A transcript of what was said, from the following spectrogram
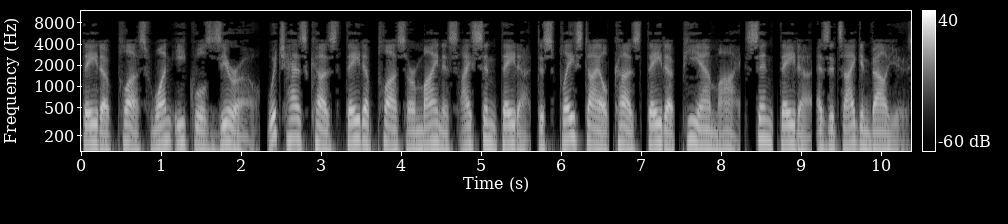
theta plus 1 equals 0 which has cos theta plus or minus i sin theta display style cos theta pmi sin theta as its eigenvalues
